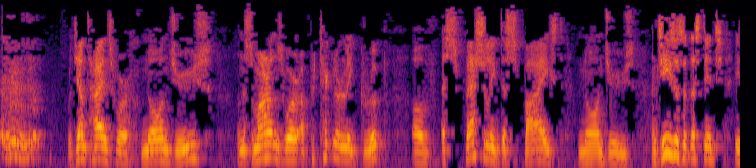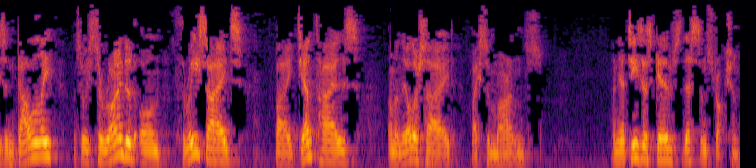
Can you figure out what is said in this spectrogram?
The Gentiles were non Jews, and the Samaritans were a particularly group of especially despised non Jews. And Jesus at this stage is in Galilee, and so he's surrounded on three sides by Gentiles, and on the other side by Samaritans. And yet Jesus gives this instruction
